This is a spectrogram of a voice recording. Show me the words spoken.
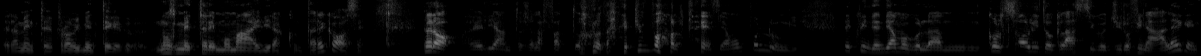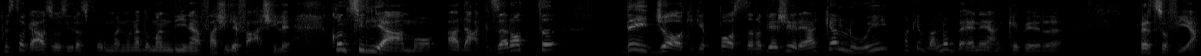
veramente probabilmente eh, non smetteremmo mai di raccontare cose. Però Elianto ce l'ha fatto notare più volte, siamo un po' lunghi, e quindi andiamo la- mm, col solito classico giro finale, che in questo caso si trasforma in una domandina facile facile. Consigliamo ad Axaroth dei giochi che possano piacere anche a lui, ma che vanno bene anche per, per Sofia.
